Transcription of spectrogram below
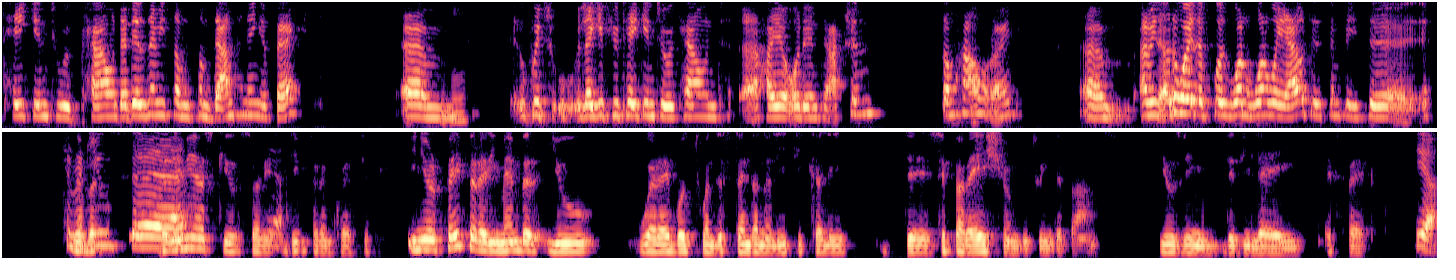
take into account that there's maybe some some dampening effect, um, mm-hmm. which like if you take into account uh, higher order interactions somehow, right? Um, I mean, otherwise, of course, one one way out is simply to to no, reduce. But, uh, but let me ask you, sorry, yeah. a different question. In your paper, I remember you were able to understand analytically the separation between the bumps using the delay effect. Yeah.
